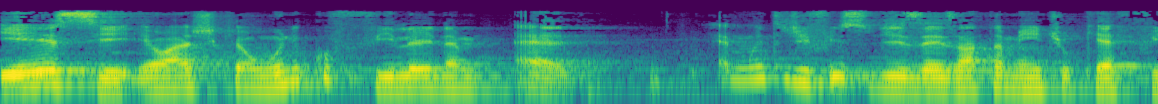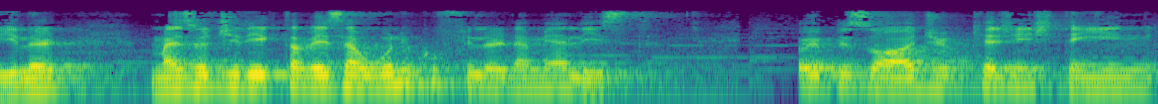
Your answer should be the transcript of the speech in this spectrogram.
E esse, eu acho que é o único filler da. É, é muito difícil dizer exatamente o que é filler, mas eu diria que talvez é o único filler da minha lista. É o episódio que a gente tem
